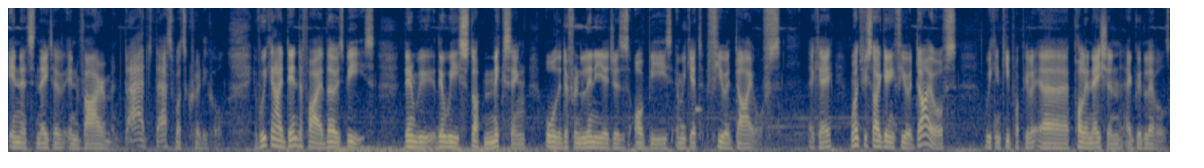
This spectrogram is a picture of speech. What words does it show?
in its native environment. That that's what's critical. If we can identify those bees, then we then we stop mixing all the different lineages of bees and we get fewer die-offs. Okay. Once we start getting fewer die-offs, we can keep uh, pollination at good levels.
